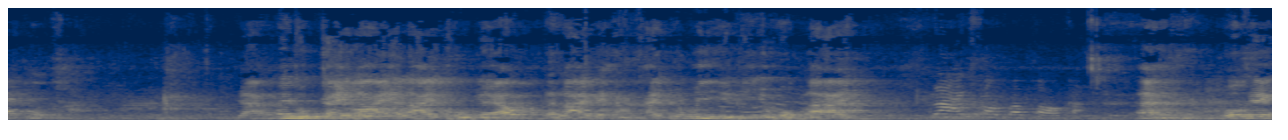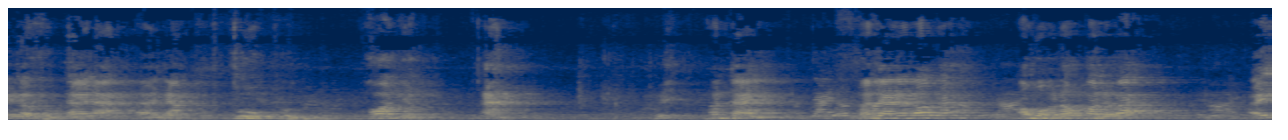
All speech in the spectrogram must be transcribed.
1186ค่ะ ยังไม่ถูกใจไลายอะไรถูกแล้ว แต่ไลน์ไปหาใครก็ไม่มีพี่อยู่หกไลน์ไลน์คอปพค่ะ อะโอเคเกือบถูกใจแล้วแต่ยังถูกถูกข้อเดียวอะเฮ้ยมั่นใจ มั่นใจในรอบนะเอาหมวกกันน็อกก่อนเลยปะเอ้ย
